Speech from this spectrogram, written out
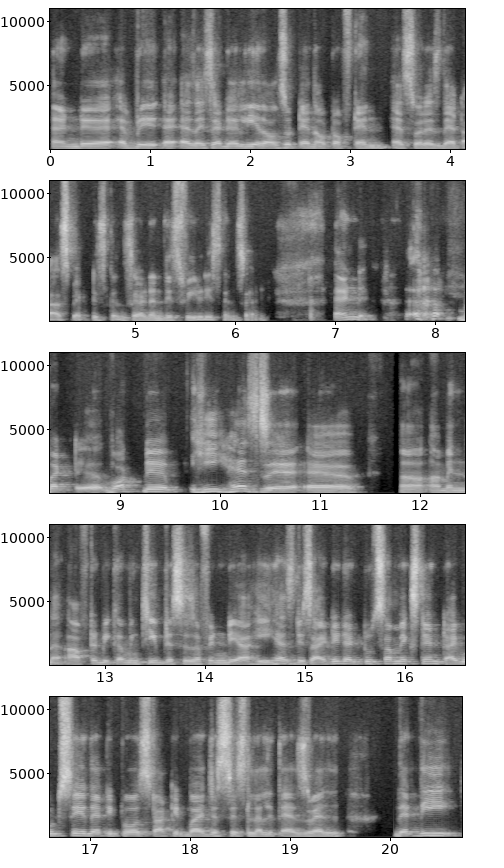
And uh, every, as I said earlier, also 10 out of 10 as far as that aspect is concerned and this field is concerned. And, but uh, what he has, I mean, after becoming Chief Justice of India, he has decided, and to some extent, I would say that it was started by Justice Lalit as well, that the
